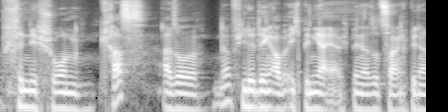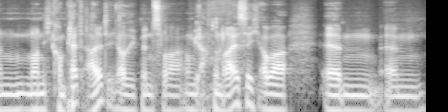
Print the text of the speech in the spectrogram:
finde ich schon krass. Also ne, viele Dinge, aber ich bin ja, ich bin ja sozusagen, ich bin ja noch nicht komplett alt. Ich, also ich bin zwar irgendwie 38, aber ähm, ähm,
